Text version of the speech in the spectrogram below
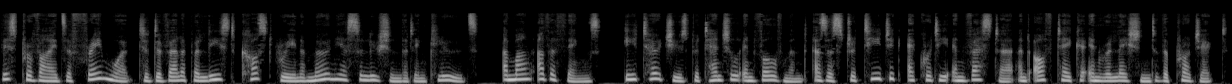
This provides a framework to develop a least cost green ammonia solution that includes, among other things, Itochu's potential involvement as a strategic equity investor and off-taker in relation to the project.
